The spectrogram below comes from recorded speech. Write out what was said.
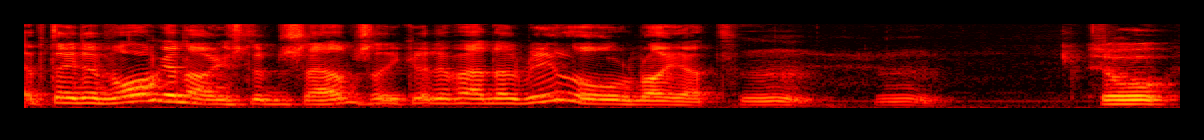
if they'd have organised themselves, they could have had a real old riot. Hmm, hmm. So,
